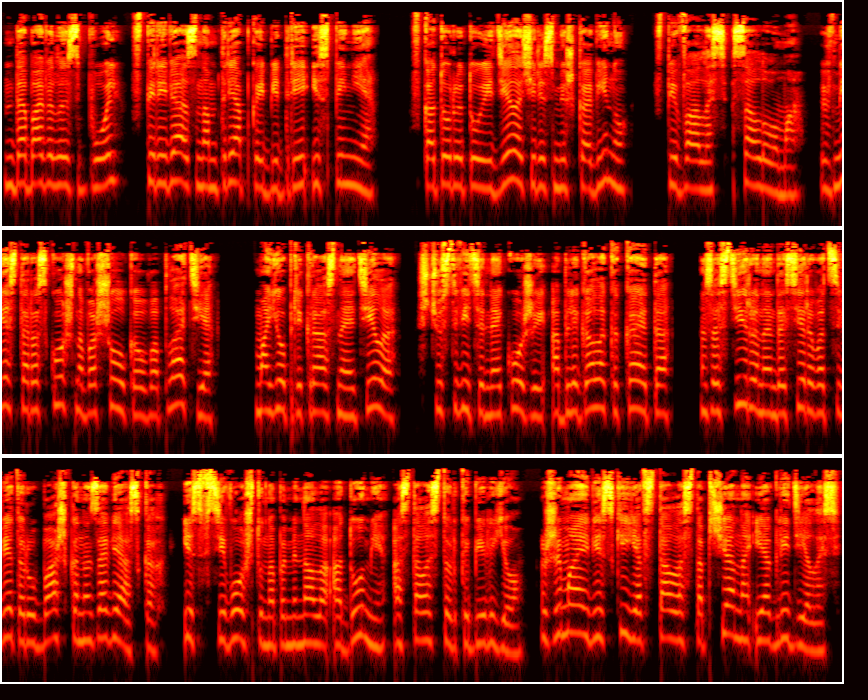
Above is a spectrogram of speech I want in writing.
добавилась боль в перевязанном тряпкой бедре и спине, в которую то и дело через мешковину впивалась солома. Вместо роскошного шелкового платья мое прекрасное тело с чувствительной кожей облегала какая-то Застиранная до серого цвета рубашка на завязках. Из всего, что напоминало о доме, осталось только белье. Сжимая виски, я встала с топчана и огляделась.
